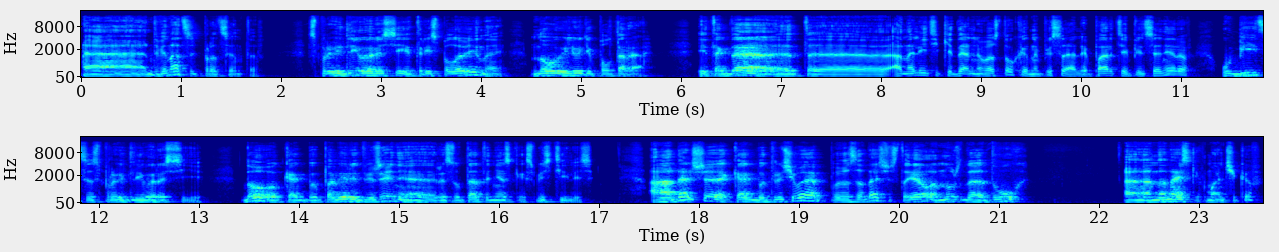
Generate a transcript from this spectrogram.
12%, Справедливая Россия 3,5%, новые люди полтора. И тогда это аналитики Дальнего Востока написали, партия пенсионеров – убийца справедливой России. Но, как бы, по мере движения результаты несколько сместились. А дальше, как бы, ключевая задача стояла, нужно двух а, нанайских мальчиков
